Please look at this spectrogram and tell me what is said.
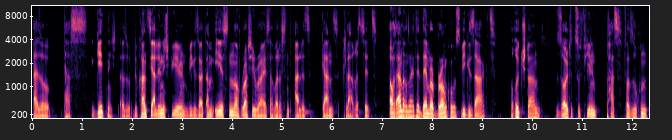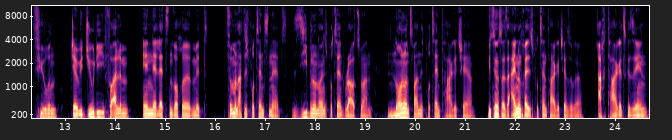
Also das geht nicht. Also du kannst die alle nicht spielen. Wie gesagt, am ehesten noch Rushy Rice, aber das sind alles ganz klare Sits. Auf der anderen Seite Denver Broncos, wie gesagt, Rückstand, sollte zu vielen Passversuchen führen. Jerry Judy vor allem in der letzten Woche mit 85% Snaps, 97% Routes Run, 29% Target Share, beziehungsweise 31% Target Share sogar, 8 Targets gesehen,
